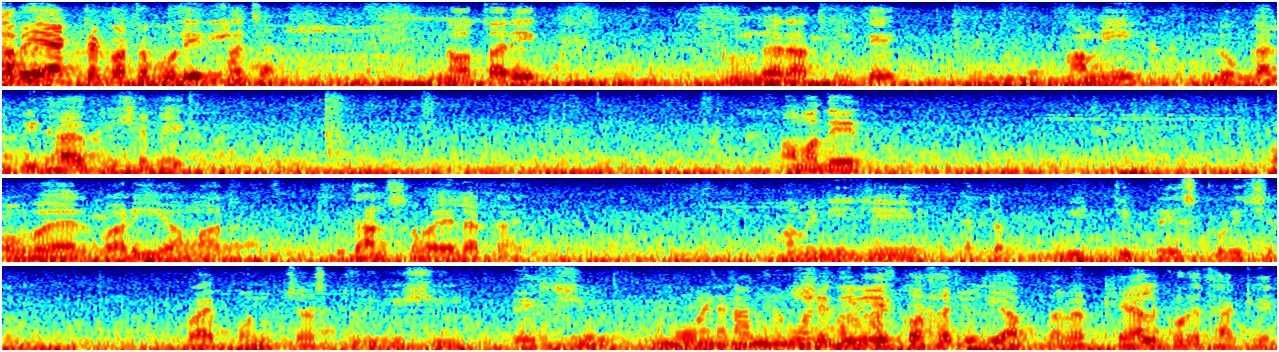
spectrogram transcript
আমি একটা কথা বলে দিই। ন তারিখ সন্ধ্যা রাত্রিতে আমি লোকাল বিধায়ক হিসেবে আমাদের অভয়ার বাড়ি আমার বিধানসভা এলাকায়। আমি নিজে একটা মিড প্রেস করেছিলাম। প্রায় পঞ্চাশটির বেশি প্রেস ছিল। সেদিনের কথা যদি আপনারা খেয়াল করে থাকেন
